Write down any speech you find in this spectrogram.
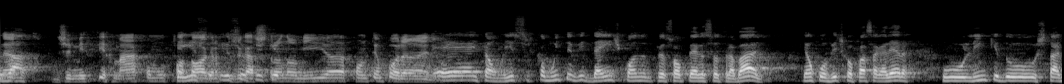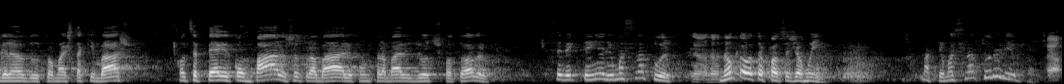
né, Exato. de me firmar como um Que isso- fotógrafo isso de fica- gastronomia contemporânea. É, então, isso fica muito evidente quando o pessoal pega o seu trabalho. Tem um convite que eu faço à galera, o link do Instagram do Tomás está aqui embaixo. Quando você pega e compara o seu trabalho com o trabalho de outros fotógrafos, você vê que tem ali uma assinatura. Aham. Não que a outra foto seja ruim, mas tem uma assinatura ali, pô, É,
